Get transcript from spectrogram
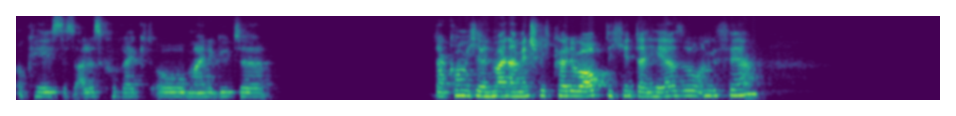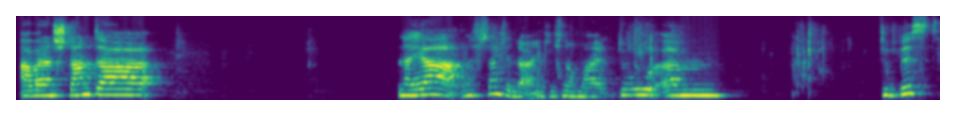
okay, ist das alles korrekt? Oh, meine Güte, da komme ich ja mit meiner Menschlichkeit überhaupt nicht hinterher, so ungefähr. Aber dann stand da, naja, was stand denn da eigentlich nochmal? Du, ähm, du bist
